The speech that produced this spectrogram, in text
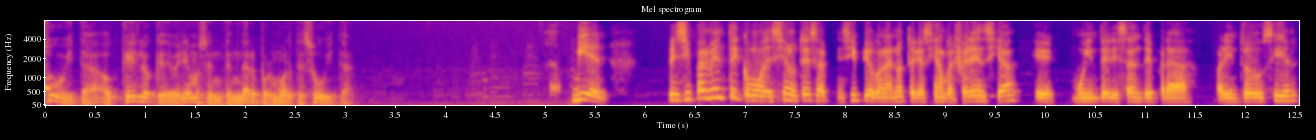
súbita o qué es lo que deberíamos entender por muerte súbita? Bien, principalmente, como decían ustedes al principio con la nota que hacían referencia, que es muy interesante para, introducir,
